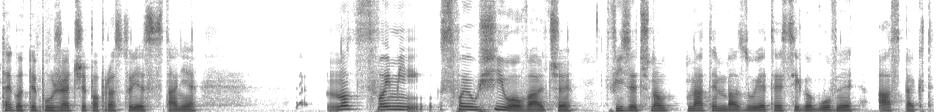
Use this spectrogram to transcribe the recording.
tego typu rzeczy, po prostu jest w stanie no swoimi, swoją siłą walczy fizyczną, na tym bazuje, to jest jego główny aspekt.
